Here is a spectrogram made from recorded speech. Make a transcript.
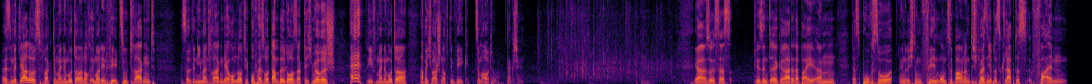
Was ist mit der los? fragte meine Mutter, noch immer den Filz zutragend. Es sollte niemand fragen, der rumläuft wie Professor Dumbledore, sagte ich mürrisch. Hä? rief meine Mutter, aber ich war schon auf dem Weg zum Auto. Dankeschön. Ja, so ist das. Wir sind äh, gerade dabei, ähm, das Buch so in Richtung Film umzubauen und ich weiß nicht, ob das klappt. Das vor allem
